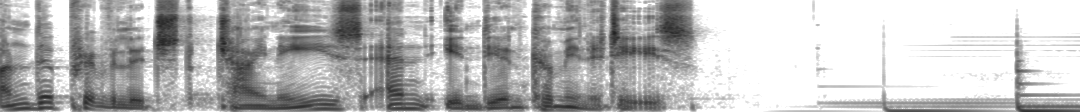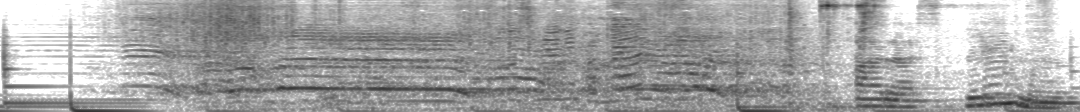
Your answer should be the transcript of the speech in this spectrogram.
underprivileged Chinese and Indian communities. Aras Lima.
